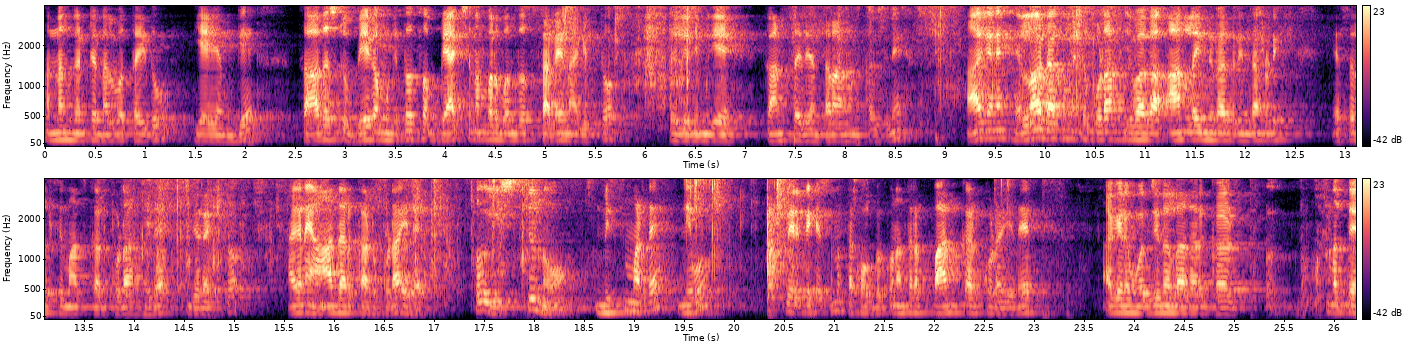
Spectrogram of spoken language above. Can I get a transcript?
ಹನ್ನೊಂದು ಗಂಟೆ ನಲವತ್ತೈದು ಎ ಎಮ್ಗೆ ಸೊ ಆದಷ್ಟು ಬೇಗ ಮುಗೀತು. ಸೊ ಬ್ಯಾಚ್ ನಂಬರ್ ಬಂದು ಸೆವೆನ್ ಆಗಿತ್ತು. ಸೊ ಇಲ್ಲಿ ನಿಮಗೆ ಕಾಣಿಸ್ತಾ ಇದೆ ಅಂತ ನಾನು ಅನ್ಕೊಳ್ತೀನಿ. ಹಾಗೆಯೇ ಎಲ್ಲ ಡಾಕ್ಯುಮೆಂಟು ಕೂಡ ಇವಾಗ ಆನ್ಲೈನ್ ಇರೋದ್ರಿಂದ ನೋಡಿ S L C marks card ಕೂಡ ಇದೆ ಜೆರಾಕ್ಸು ಹಾಗೆಯೇ ಆಧಾರ್ ಕಾರ್ಡ್ ಕೂಡ ಇದೆ. ಸೊ ಇಷ್ಟು ಮಿಸ್ ಮಾಡದೆ ನೀವು ವೆರಿಫಿಕೇಷನ್ ತಗೋಬೇಕು ನಂತರ ಪಾನ್ ಕಾರ್ಡ್ ಕೂಡ ಇದೆ. ಹಾಗೆಯೇ ಒರಿಜಿನಲ್ ಆಧಾರ್ ಕಾರ್ಡ್ ಮತ್ತು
